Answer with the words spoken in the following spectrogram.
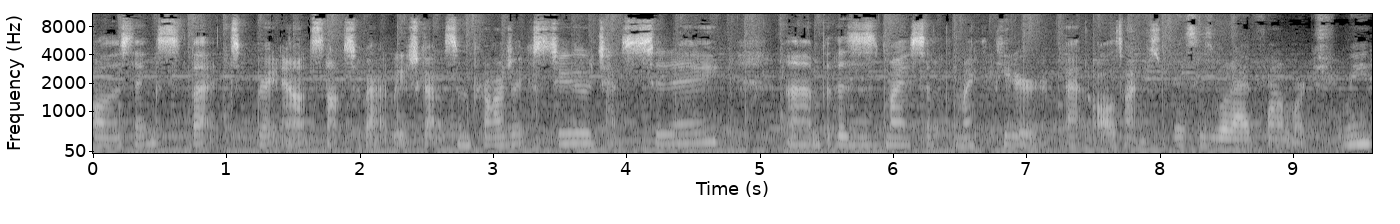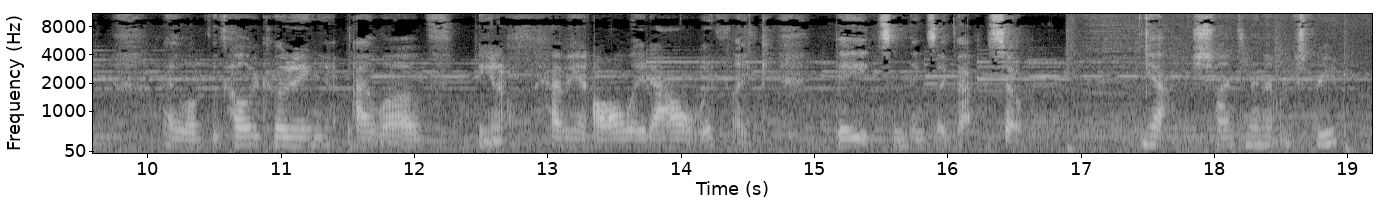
all those things. But right now it's not so bad. We just got some projects to test today. Um, but this is my setup on my computer at all times. This is what I've found works for me. I love the color coding. I love, you know, having it all laid out with like dates and things like that. So yeah, just find something that works for you.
